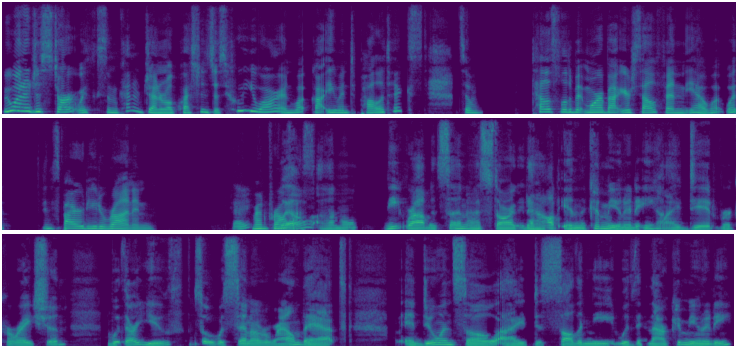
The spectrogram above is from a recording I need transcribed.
we want to just start with some kind of general questions, just who you are and what got you into politics. So, tell us a little bit more about yourself and, yeah, what, what inspired you to run and okay. run for well, office? Well, um, Neat Robinson. I started out in the community. I did recreation with our youth. So it was centered around that. In doing so, I just saw the need within our community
